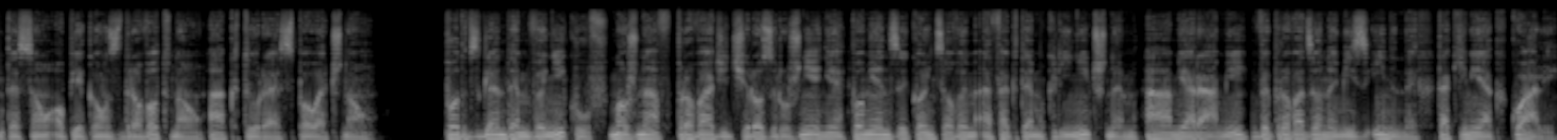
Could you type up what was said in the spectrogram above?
objęte są opieką zdrowotną, a które społeczną. Pod względem wyników można wprowadzić rozróżnienie pomiędzy końcowym efektem klinicznym a miarami wyprowadzonymi z innych, takimi jak quali.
